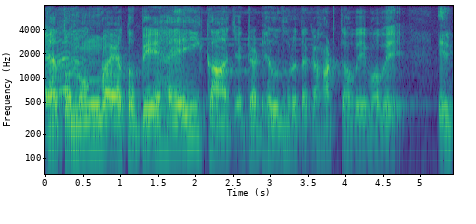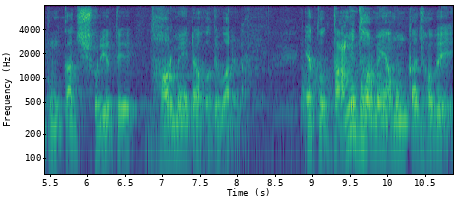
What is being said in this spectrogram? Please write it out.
এত নোংরা, এত বেহাই কাজ, একটা ঢেল ধরে তাকে হাঁটতে হবে এভাবে। এরকম কাজ শরীয়তে, ধর্মে এটা হতে পারে না। এত দামি ধর্মে এমন কাজ হবে,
